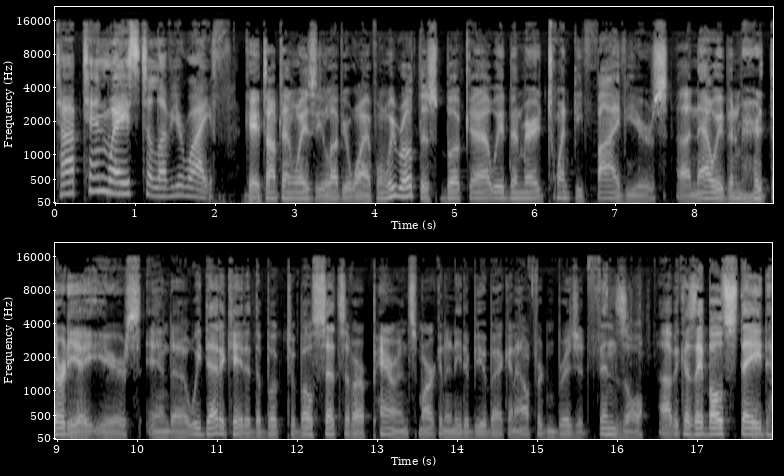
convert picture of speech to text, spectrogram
Top ten ways to love your wife. Okay, top 10 ways that you love your wife. When we wrote this book, uh, we had been married 25 years. Uh, now we've been married 38 years, and uh, we dedicated the book to both sets of our parents, Mark and Anita Bubeck and Alfred and Bridget Finzel, uh, because they both stayed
